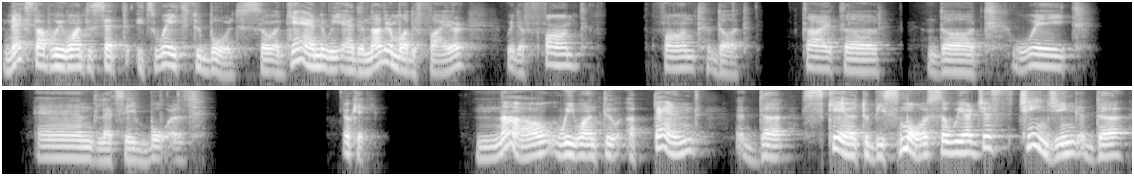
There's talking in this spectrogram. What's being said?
Next up, we want to set its weight to bold. So again, we add another modifier with a font, font dot title dot weight, and let's say bold. Okay. Now we want to append the scale to be small, so we are just changing the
